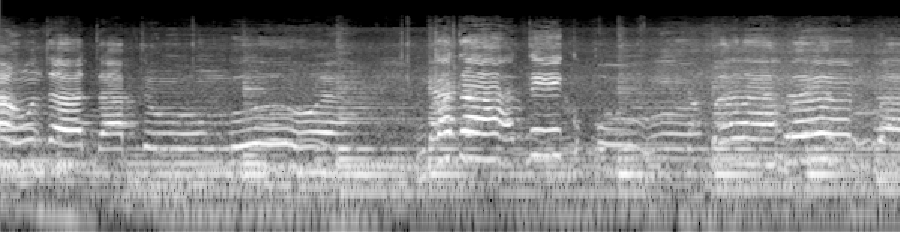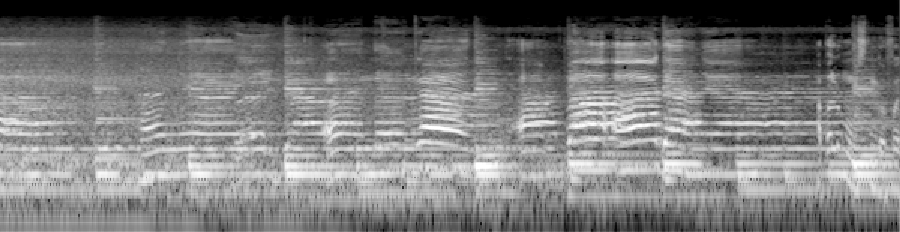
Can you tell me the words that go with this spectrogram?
Daun tetap tumbuh. Kata hatiku pun telah berubah. Hanya ingin dengan apa adanya. Apa lu mau mesen GoFood?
